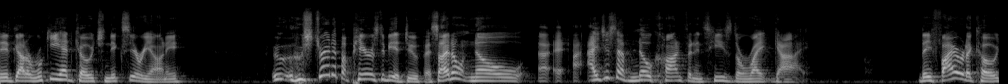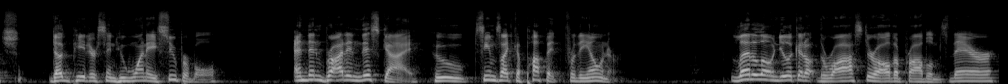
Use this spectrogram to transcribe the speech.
They've got a rookie head coach, Nick Sirianni, who, straight up appears to be a doofus. I don't know. I, I just have no confidence he's the right guy. They fired a coach Doug Pederson, who won a Super Bowl, and then brought in this guy who seems like a puppet for the owner. Let alone you look at the roster, all the problems there.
